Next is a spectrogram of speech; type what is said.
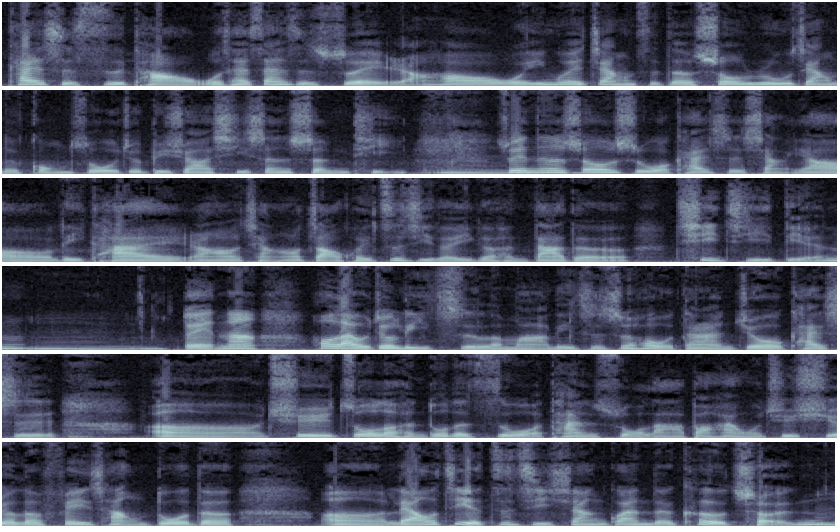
开始思考，我才三十岁，然后我因为这样子的收入、这样的工作，我就必须要牺牲身体。嗯，所以那个时候是我开始想要离开，然后想要找回自己的一个很大的契机点。嗯，对。那后来我就离职了嘛，离职之后，我当然就开始呃去做了很多的自我探索啦，包含我去学了非常多的呃了解自己相。相关的课程，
